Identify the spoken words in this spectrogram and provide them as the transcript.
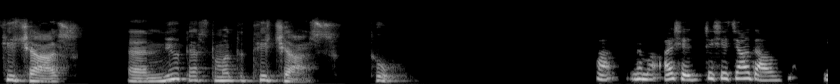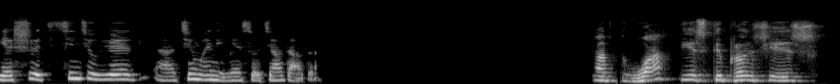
teachers and New Testament teachers too. 啊，那么而且这些教导也是新旧约啊经文里面所教导的。 But what is difference is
